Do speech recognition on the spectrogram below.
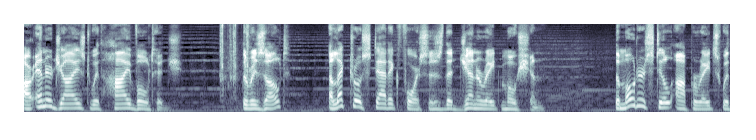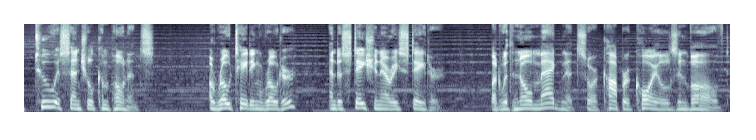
are energized with high voltage. The result? Electrostatic forces that generate motion. The motor still operates with two essential components, a rotating rotor and a stationary stator, but with no magnets or copper coils involved.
